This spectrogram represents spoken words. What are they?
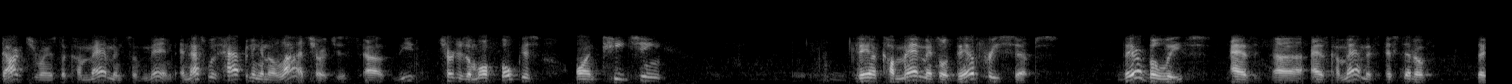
doctrines the commandments of men. And that's what's happening in a lot of churches. Uh, these churches are more focused on teaching their commandments or their precepts, their beliefs as uh, as commandments instead of the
